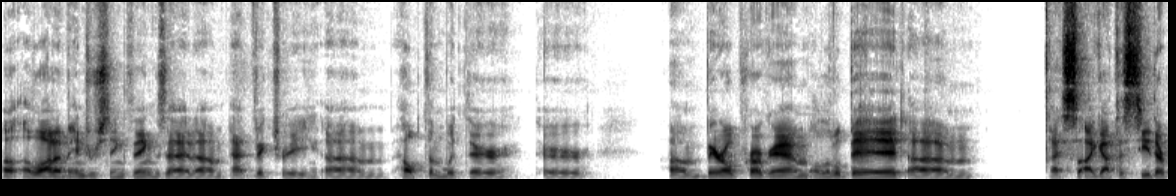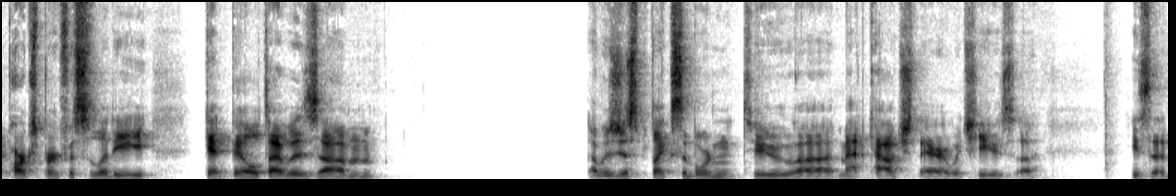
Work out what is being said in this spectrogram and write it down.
a, a lot of interesting things at um, at Victory. Um, helped them with their their um, barrel program a little bit. Um, I saw, I got to see their Parkesburg facility get built. I was um, I was just like subordinate to uh, Matt Couch there, which he's uh, he's a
